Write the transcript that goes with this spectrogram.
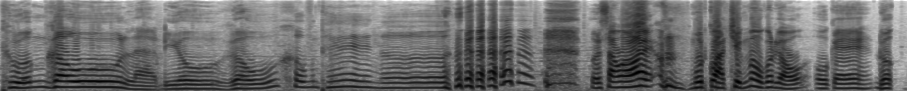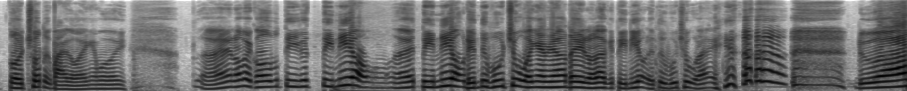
Thương gấu là điều gấu không thể ngờ. Thôi xong rồi Một quả trứng và một con gấu. Ok được tôi chốt được bài rồi anh em ơi. Đấy, nó phải có tín, tín hiệu đấy, Tín hiệu đến từ vũ trụ anh em nhá. Đây đó là cái tín hiệu đến từ vũ trụ đấy. Được,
